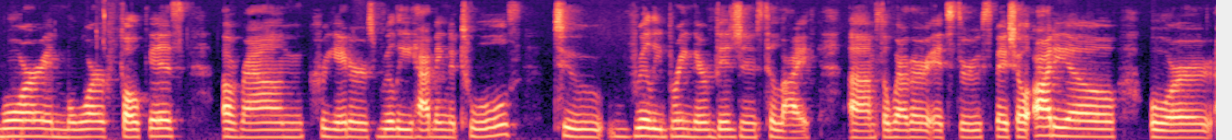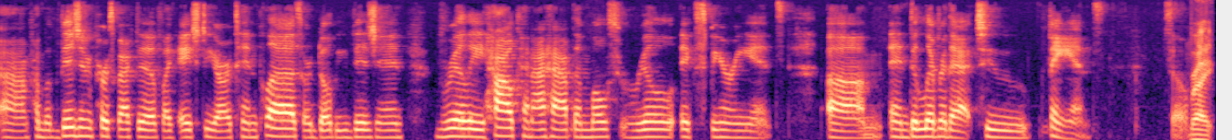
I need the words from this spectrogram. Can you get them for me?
more and more focus around creators really having the tools to really bring their visions to life. Um, so whether it's through spatial audio or um, from a vision perspective, like HDR10 Plus or Dolby Vision, really how can I have the most real experience um, and deliver that to fans. So right.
